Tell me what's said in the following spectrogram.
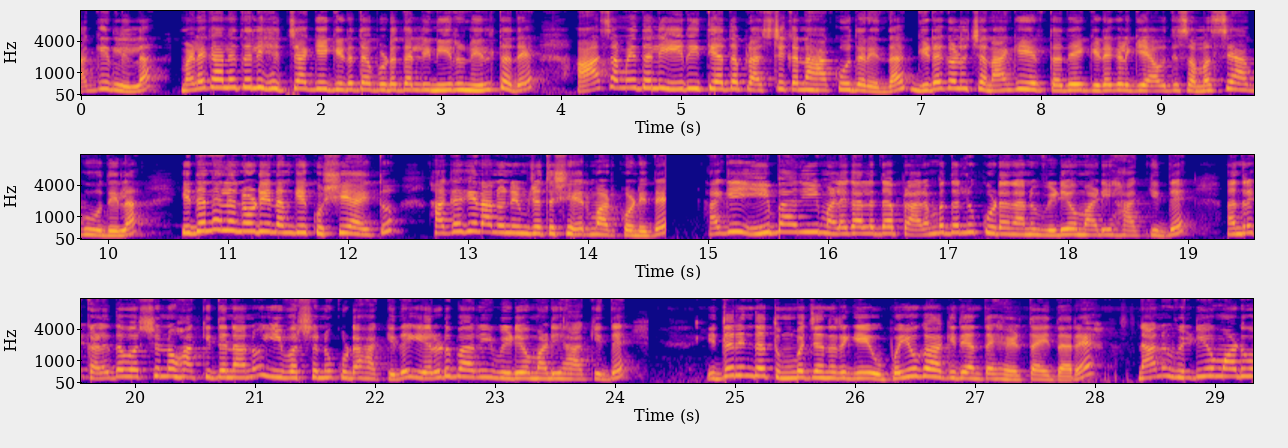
ಆಗಿರಲಿಲ್ಲ. ಮಳೆಗಾಲದಲ್ಲಿ ಹೆಚ್ಚಾಗಿ ಗಿಡದ ಬುಡದಲ್ಲಿ ನೀರು ನಿಲ್ತದೆ. ಆ ಸಮಯದಲ್ಲಿ ಈ ರೀತಿಯಾದ ಪ್ಲಾಸ್ಟಿಕ್ ಅನ್ನು ಹಾಕುವುದರಿಂದ ಗಿಡಗಳು ಚೆನ್ನಾಗಿ ಇರ್ತದೆ, ಗಿಡಗಳಿಗೆ ಯಾವುದೇ ಸಮಸ್ಯೆ ಆಗುವುದಿಲ್ಲ. ಇದನ್ನೆಲ್ಲ ನೋಡಿ ನನಗೆ ಖುಷಿ ಆಯಿತು. ಹಾಗಾಗಿ ನಾನು ನಿಮ್ಮ ಜೊತೆ ಶೇರ್ ಮಾಡಿಕೊಂಡಿದ್ದೆ. ಹಾಗೆ ಈ ಬಾರಿ ಮಳೆಗಾಲದ ಪ್ರಾರಂಭದಲ್ಲೂ ಕೂಡ ನಾನು ವಿಡಿಯೋ ಮಾಡಿ ಹಾಕಿದ್ದೆ. ಅಂದರೆ ಕಳೆದ ವರ್ಷನೂ ಹಾಕಿದ್ದೆ ನಾನು, ಈ ವರ್ಷನೂ ಕೂಡ ಹಾಕಿದ್ದೆ. ಎರಡು ಬಾರಿ ವಿಡಿಯೋ ಮಾಡಿ ಹಾಕಿದ್ದೆ. ಇದರಿಂದ ತುಂಬ ಜನರಿಗೆ ಉಪಯೋಗ ಆಗಿದೆ ಅಂತ ಹೇಳ್ತಾ ಇದ್ದಾರೆ. ನಾನು ವಿಡಿಯೋ ಮಾಡುವ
